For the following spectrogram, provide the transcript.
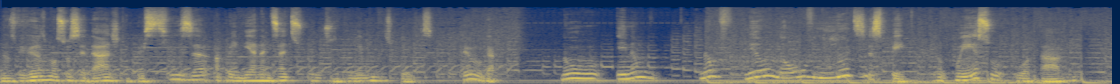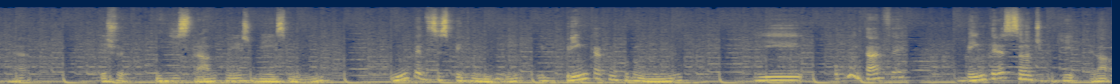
nós vivemos uma sociedade que precisa aprender a analisar discursos, aprender muitas coisas. Em primeiro lugar, não, e não, não, não, não houve nenhum desrespeito. Eu conheço o Otávio, né? deixo registrado, conheço bem esse menino. Nunca desrespeita ninguém, e brinca com todo mundo. E o comentário foi bem interessante, porque ela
